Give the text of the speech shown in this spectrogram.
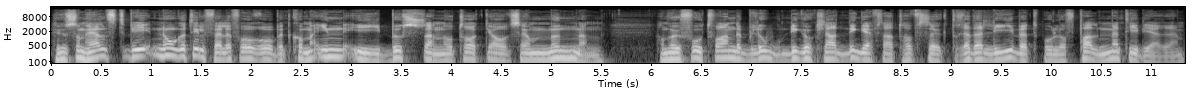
Hur som helst, vid något tillfälle får Robert komma in i bussen och torka av sig om munnen. Han var ju fortfarande blodig och kladdig efter att ha försökt rädda livet på Olof Palme tidigare.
